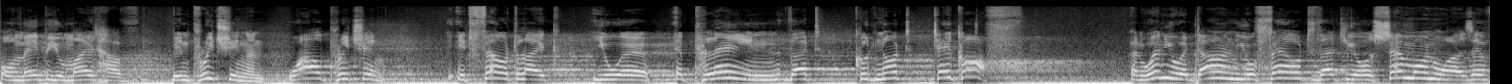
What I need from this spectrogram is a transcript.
Or maybe you might have been preaching, and while preaching, it felt like you were a plane that could not take off. And when you were done, you felt that your sermon was a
